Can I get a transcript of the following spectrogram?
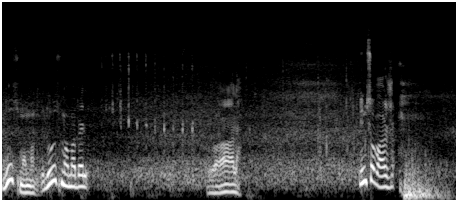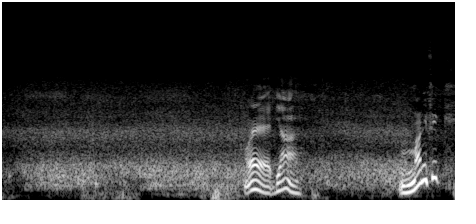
Doucement, ma, doucement, ma belle. Voilà. Une sauvage. Ouais, bien. Magnifique.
